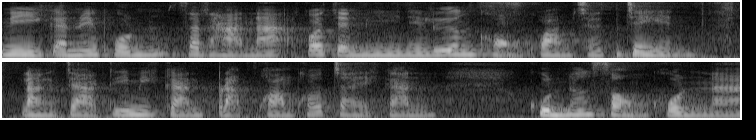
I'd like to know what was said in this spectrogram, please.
หนีกันไม่พ้นสถานะก็จะมีในเรื่องของความชัดเจน หลังจากที่มีการปรับความเข้าใจกัน คุณทั้งสองคนนะ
